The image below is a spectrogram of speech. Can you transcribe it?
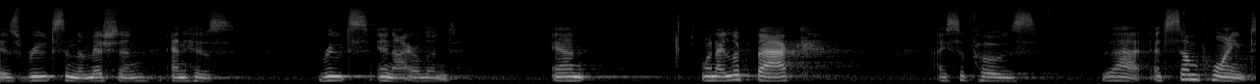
his roots in the mission and his roots in Ireland. And when I look back, I suppose that at some point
